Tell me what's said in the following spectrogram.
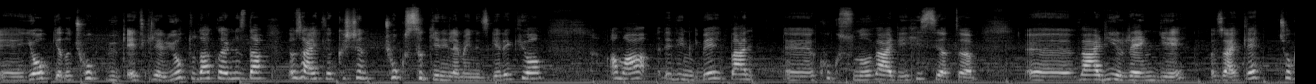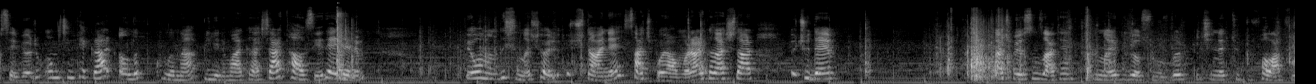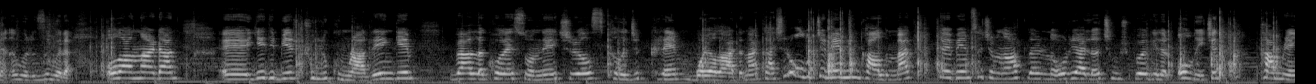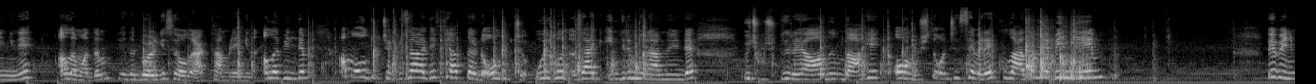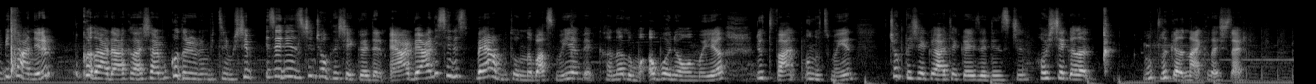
e, yok ya da çok büyük etkileri yok dudaklarınızda. Özellikle kışın çok sık yenilemeniz gerekiyor. Ama dediğim gibi ben e, kokusunu, verdiği hissiyatı, e, verdiği rengi özellikle çok seviyorum. Onun için tekrar alıp kullanabilirim arkadaşlar. Tavsiye de ederim. Ve onun dışında şöyle 3 tane saç boyam var arkadaşlar. Üçü de saç boyasını zaten bunları biliyorsunuzdur. İçinde tüpü falan filan ıvırı zıvırı olanlardan. E, 7-1 küllü kumral rengi. Vella Collection Naturals kalıcı krem boyalardan arkadaşlar. Oldukça memnun kaldım ben. Tabii benim saçımın altlarında oryalle açılmış bölgeler olduğu için tam rengini alamadım. Ya da bölgesel olarak tam rengini alabildim. Ama oldukça güzeldi. Fiyatları da oldukça uygun. Özellikle indirim dönemlerinde 3,5 liraya aldığım dahi olmuştu. Onun için severek kullandım ve benim ve benim bir bu kadardı arkadaşlar. Bu kadar ürün bitirmişim. İzlediğiniz için çok teşekkür ederim. Eğer beğendiyseniz beğen butonuna basmayı ve kanalıma abone olmayı lütfen unutmayın. Çok teşekkürler tekrar izlediğiniz için. Hoşçakalın. Mutlu kalın arkadaşlar.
